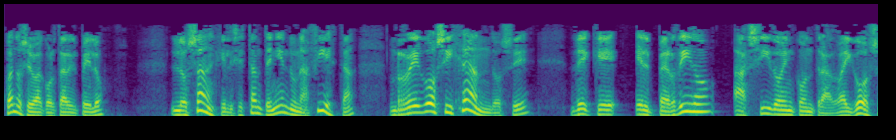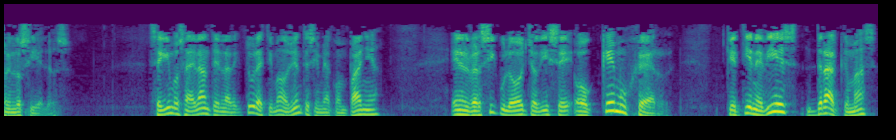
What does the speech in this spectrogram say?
¿cuándo se va a cortar el pelo? Los ángeles están teniendo una fiesta regocijándose de que el perdido ha sido encontrado. Hay gozo en los cielos. Seguimos adelante en la lectura, estimado oyente, si me acompaña. En el versículo 8 dice, ¿o oh, qué mujer que tiene diez dracmas,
